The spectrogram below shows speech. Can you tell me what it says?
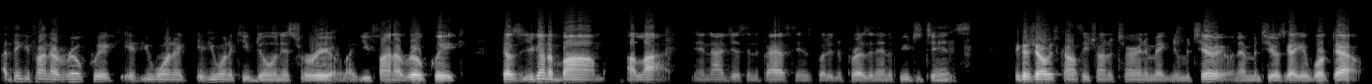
I think you find out real quick if you want to if you want to keep doing this for real. Like you find out real quick because you're gonna bomb a lot, and not just in the past tense, but in the present and the future tense, because you're always constantly trying to turn and make new material, and that material's got to get worked out.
